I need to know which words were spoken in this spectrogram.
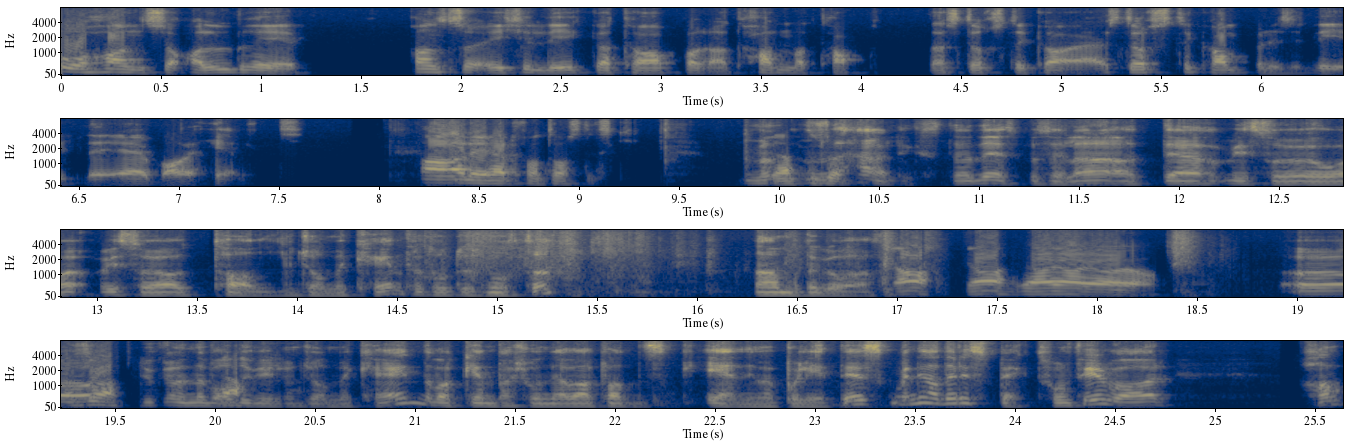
og, han som aldri Han som ikke liker tapere, at han har tapt den største, største kampen i sitt liv. Det er bare helt Ja, det er helt fantastisk. Men, men det herligste, det spesielle, er at det, vi så jo, vi så jo talen til John McCain fra 2008. Da han måtte gå av. Ja, ja, ja. ja, ja. Uh, du kan mene hva ja. du vil om John McCain. Det var ikke en person jeg var faktisk enig med politisk, men jeg hadde respekt for en fyr. var Han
